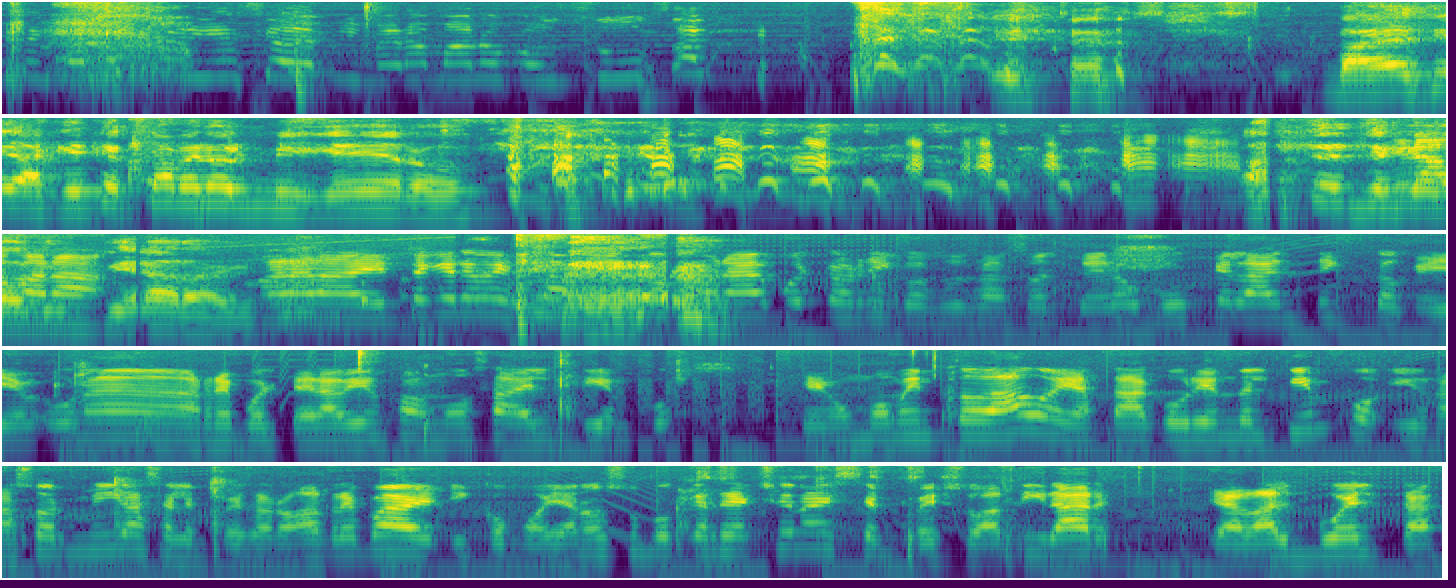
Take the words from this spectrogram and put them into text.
Tengo la experiencia de primera mano con Susan. Va a decir, aquí es que está el hormiguero. Antes de que lo para- limpiaran. Para la gente que no está viendo fuera de Puerto Rico, Susan Soltero, búsquela en TikTok, que es una reportera bien famosa del tiempo, que en un momento dado ella estaba cubriendo el tiempo y unas hormigas se le empezaron a trepar y como ella no supo qué reaccionar, se empezó a tirar y a dar vueltas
